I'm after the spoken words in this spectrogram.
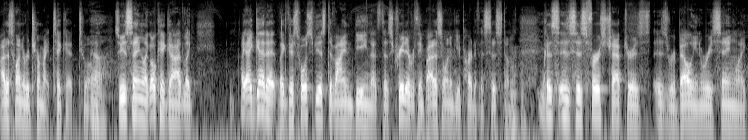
i just want to return my ticket to him Yeah. so he's saying like okay god like I, I get it. Like there's supposed to be this divine being that's that's created everything, but I just don't want to be a part of his system. Mm-hmm. Because his his first chapter is is rebellion, where he's saying like,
